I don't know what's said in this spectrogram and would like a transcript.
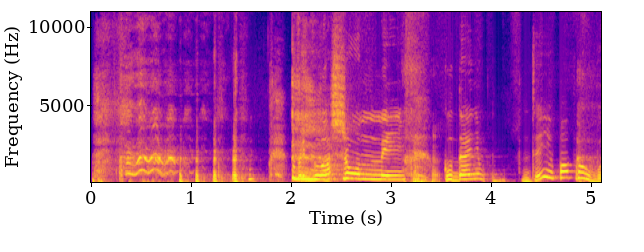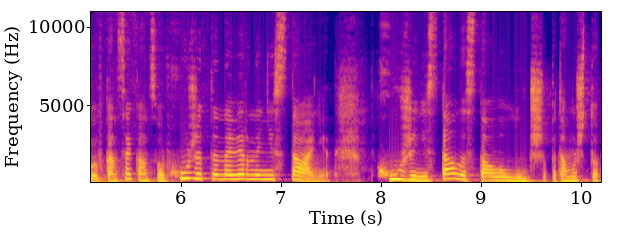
приглашенный куда-нибудь, да я попробую. В конце концов, хуже-то, наверное, не станет. Хуже не стало, стало лучше, потому что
